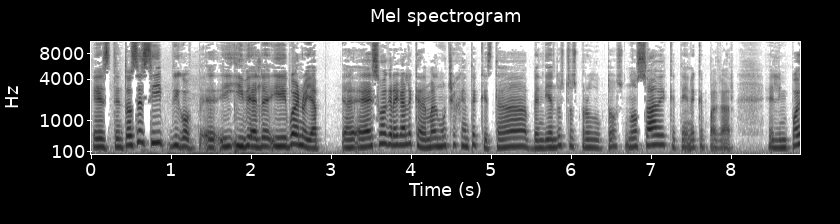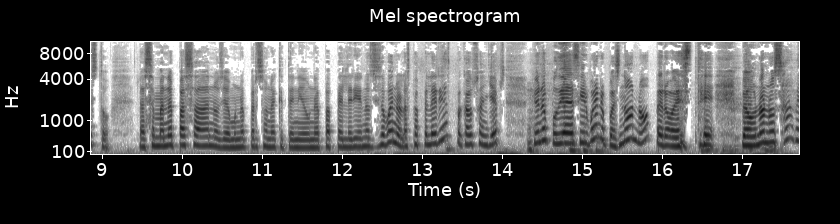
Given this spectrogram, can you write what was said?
Este, entonces sí, digo, eh, y, y, bueno, ya a eso agrégale que además mucha gente que está vendiendo estos productos no sabe que tiene que pagar el impuesto. La semana pasada nos llamó una persona que tenía una papelería y nos dice, bueno, las papelerías causan JEPS. Yo no podía decir, bueno, pues no, no, pero este, pero uno no sabe,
